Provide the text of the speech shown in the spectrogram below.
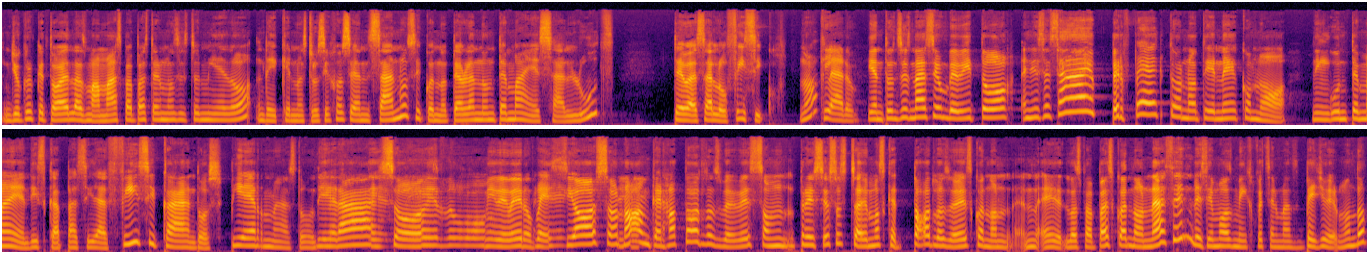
yo creo que todas las mamás, papás tenemos este miedo de que nuestros hijos sean sanos y cuando te hablan de un tema de salud, te vas a lo físico, ¿no? Claro. Y entonces nace un bebito y dices, ay, perfecto, no tiene como ningún tema de discapacidad física, dos piernas, dos brazos, mi bebé precioso, ¿no? Aunque no todos los bebés son preciosos, sabemos que todos los bebés cuando, eh, los papás cuando nacen, decimos, mi hijo es el más bello del mundo,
